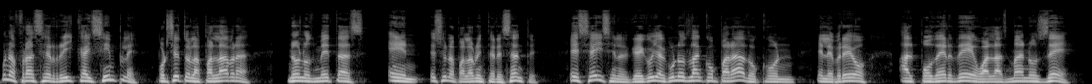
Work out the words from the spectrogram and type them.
Una frase rica y simple. Por cierto, la palabra no nos metas en es una palabra interesante. Es seis en el griego y algunos la han comparado con el hebreo al poder de o a las manos de.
